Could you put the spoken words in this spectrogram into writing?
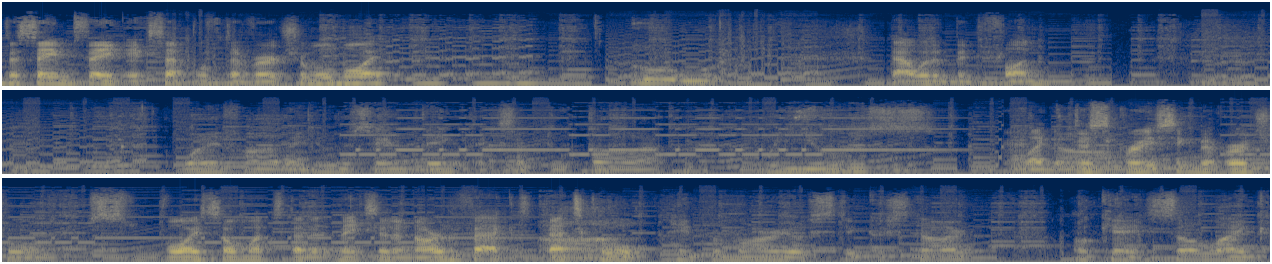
the same thing except with the Virtual Boy? Ooh. That would have been fun." What if uh, they do the same thing except with uh, reuse? and, Like um, disgracing the Virtual voice so much that it makes it an artifact. That's uh, cool. Paper Mario sticker star. Okay, so like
